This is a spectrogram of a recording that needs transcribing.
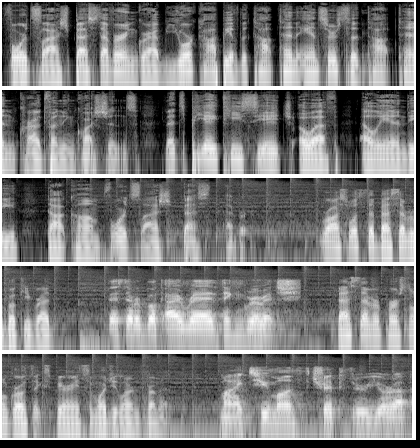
forward slash best ever and grab your copy of the top 10 answers to the top 10 crowdfunding questions. That's P A T C H O F L E N D dot com forward slash best ever. Ross, what's the best ever book you've read? Best ever book I read, Think and Grow Rich. Best ever personal growth experience and what'd you learn from it? My two month trip through Europe,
